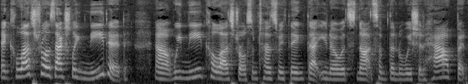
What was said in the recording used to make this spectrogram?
And cholesterol is actually needed. Uh, we need cholesterol. Sometimes we think that, you know, it's not something we should have, but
